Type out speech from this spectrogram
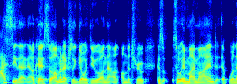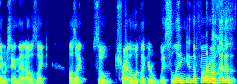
I see that now. Okay, so I'm gonna actually go with you on that on, on the true because so in my mind when they were saying that I was like I was like so try to look like you're whistling in the photo? That does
